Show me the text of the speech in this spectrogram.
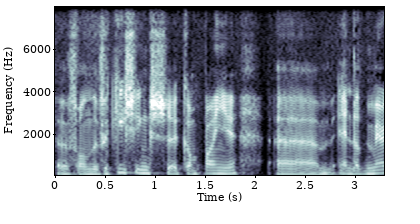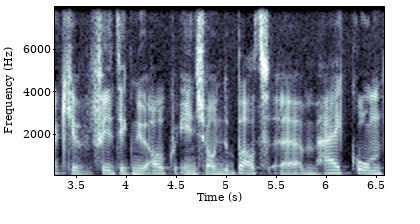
van de verkiezingscampagne. Um, en dat merk je, vind ik, nu ook in zo'n debat. Um, hij kon.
